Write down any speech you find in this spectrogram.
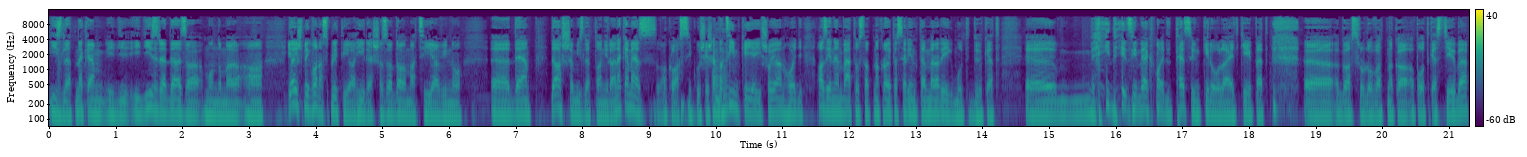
ízlet nekem, így, így ízre, de ez a, mondom, a, a ja, és még van a Spliti, a híres, az a Dalmacia Vino, de, de az sem ízlett annyira. Nekem ez a klasszikus, és hát uh-huh. a mhm. címkéje is olyan, hogy azért nem változtatnak rajta szerintem, mert a régmúlt időket uh, idézi meg, majd teszünk ki róla egy képet uh, a gasztrolovatnak a, a podcastjébe.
